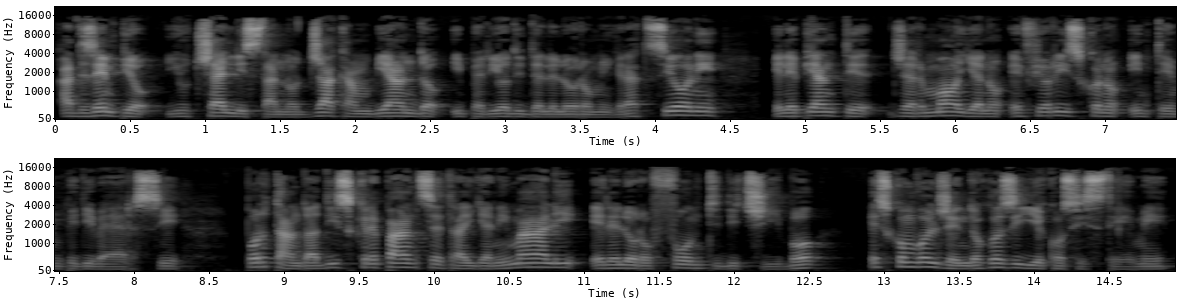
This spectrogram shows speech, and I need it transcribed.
Ad esempio, gli uccelli stanno già cambiando i periodi delle loro migrazioni e le piante germogliano e fioriscono in tempi diversi, portando a discrepanze tra gli animali e le loro fonti di cibo e sconvolgendo così gli ecosistemi.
